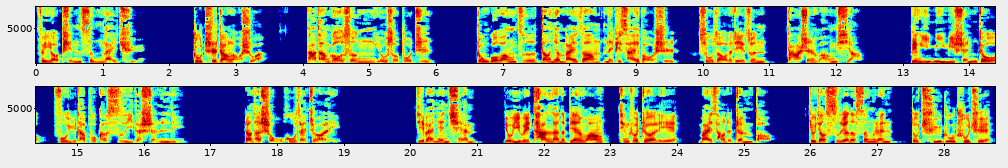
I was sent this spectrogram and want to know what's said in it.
非要贫僧来取？”住持长老说：“大唐高僧有所不知，中国王子当年埋葬那批财宝时，塑造了这尊大神王像，并以秘密神咒。”赋予他不可思议的神力，让他守护在这里。几百年前，有一位贪婪的边王听说这里埋藏着珍宝，就将寺院的僧人都驱逐出去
